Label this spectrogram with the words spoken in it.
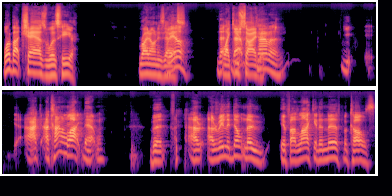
what about Chaz was here? Right on his ass. well, that, Like you signed it. kind of. I I kind of like that one, but I I really don't know if I like it enough because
